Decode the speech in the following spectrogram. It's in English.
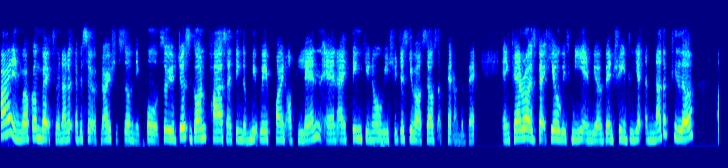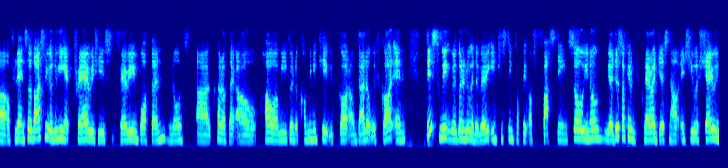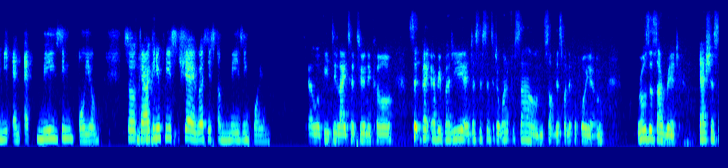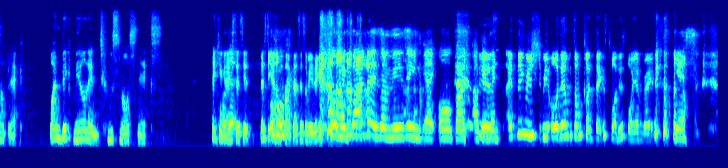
Hi, and welcome back to another episode of Nourish Yourself, Nicole. So we've just gone past, I think, the midway point of Lent, and I think, you know, we should just give ourselves a pat on the back. And Clara is back here with me, and we are venturing into yet another pillar uh, of Lent. So last week we were looking at prayer, which is very important, you know, uh, kind of like our how are we going to communicate with God, our dialogue with God. And this week we're going to look at a very interesting topic of fasting. So, you know, we are just talking to Clara just now, and she was sharing with me an amazing poem. So, Clara, can you please share with us this amazing poem? I will be delighted to, Nicole. Sit back, everybody, and just listen to the wonderful sounds of this wonderful poem. Roses are red, ashes are black, one big meal and two small snacks. Thank you oh, guys. That, That's it. That's the end oh, of the podcast. That's amazing. oh my gosh, that is amazing. Like, oh gosh. Okay, yes, when I think we sh- we owe them some context for this poem, right? yes.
